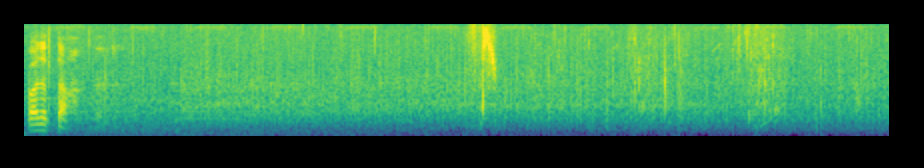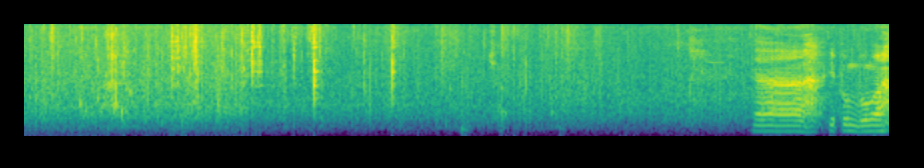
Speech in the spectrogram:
빠졌다. 자. 야, 이쁜 붕어.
